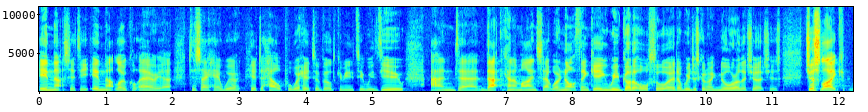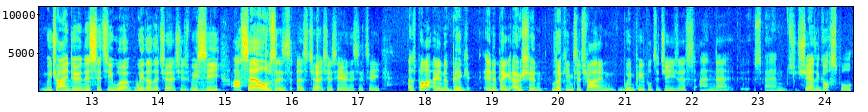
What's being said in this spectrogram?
in that city, in that local area to say, hey, we're here to help, we're here to build community with you. And uh, that kind of mindset, we're not thinking we've got it all sorted and we're just going to ignore other churches. Just like we try and do in this city, work with other churches, we mm. see ourselves as, as churches here in the city as part in a big in a big ocean, looking to try and win people to Jesus and uh, um, share the gospel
